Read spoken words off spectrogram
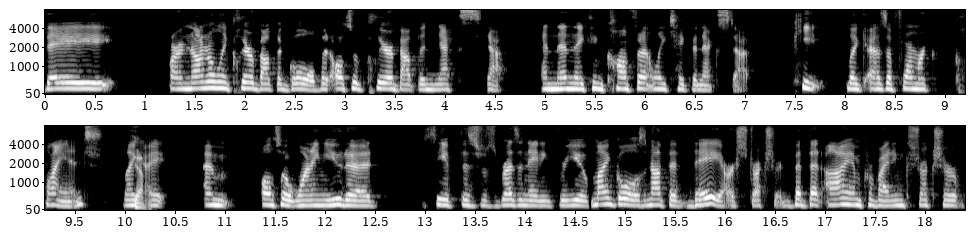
they are not only clear about the goal, but also clear about the next step and then they can confidently take the next step. Pete, like as a former client, like Yeah. I, I'm also wanting you to see if this was resonating for you. My goal is not that they are structured, but that I am providing structure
